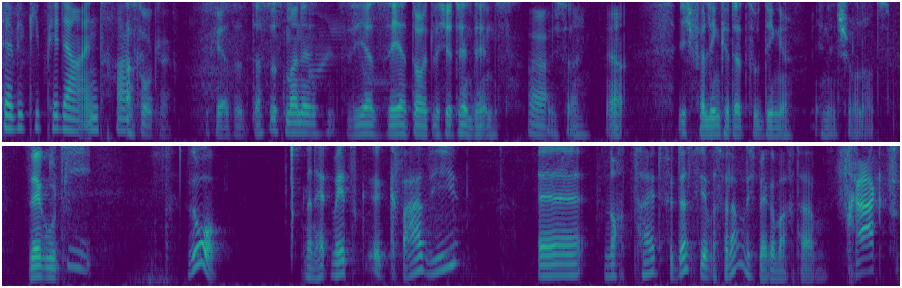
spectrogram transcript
der Wikipedia-Eintrag. Ach so, okay. Okay, also das ist meine sehr, sehr deutliche Tendenz, Ja. würde ich sagen. Ja. Ich verlinke dazu Dinge in den Shownotes. Sehr gut. So, dann hätten wir jetzt äh, quasi äh, noch Zeit für das hier, was wir lange nicht mehr gemacht haben. Fragt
